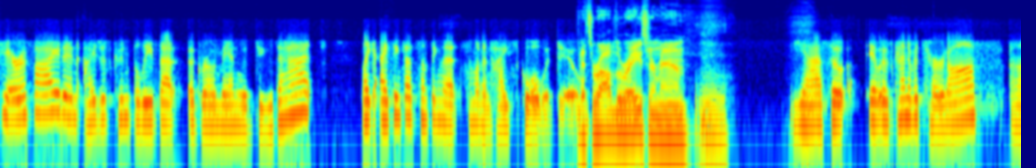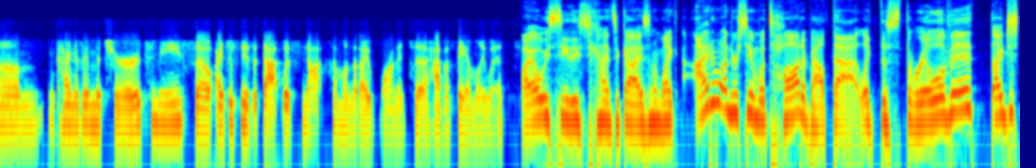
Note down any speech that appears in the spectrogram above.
terrified, and I just couldn't believe that a grown man would do that. Like, I think that's something that someone in high school would do. That's Rob the Racer, man. Mm. Yeah, so it was kind of a turn off. Um, and kind of immature to me. So I just knew that that was not someone that I wanted to have a family with. I always see these kinds of guys and I'm like, I don't understand what's hot about that. Like this thrill of it. I just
